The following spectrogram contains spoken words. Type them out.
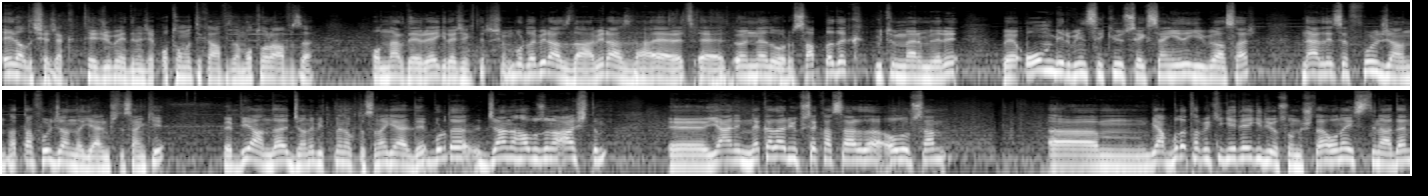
el alışacak, tecrübe edinecek. Otomatik hafıza, motor hafıza onlar devreye girecektir. Şimdi burada biraz daha, biraz daha evet, evet önüne doğru sapladık bütün mermileri ve 11.887 gibi bir hasar. Neredeyse full can, hatta full canla gelmişti sanki. Ve bir anda canı bitme noktasına geldi. Burada can havuzunu açtım. Ee, yani ne kadar yüksek hasarda olursam ya bu da tabii ki geriye gidiyor sonuçta. Ona istinaden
